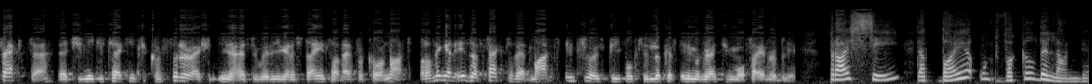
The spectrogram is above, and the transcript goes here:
factor that you need to take into consideration, you know, as to whether you're going to stay in South Africa or not. But I think it is a factor that might influence people to look at immigrating more favorably. Price sê dat baie ontwikkelde lande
